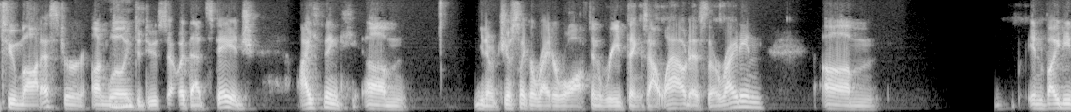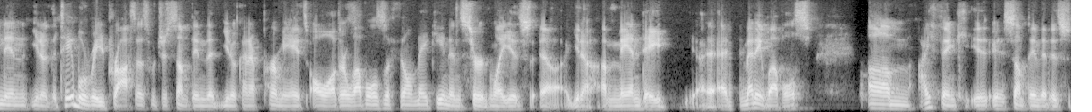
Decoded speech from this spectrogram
too modest or unwilling to do so at that stage. I think um, you know just like a writer will often read things out loud as they're writing. Um, inviting in you know the table read process which is something that you know kind of permeates all other levels of filmmaking and certainly is uh, you know a mandate at many levels um, I think is, is something that is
